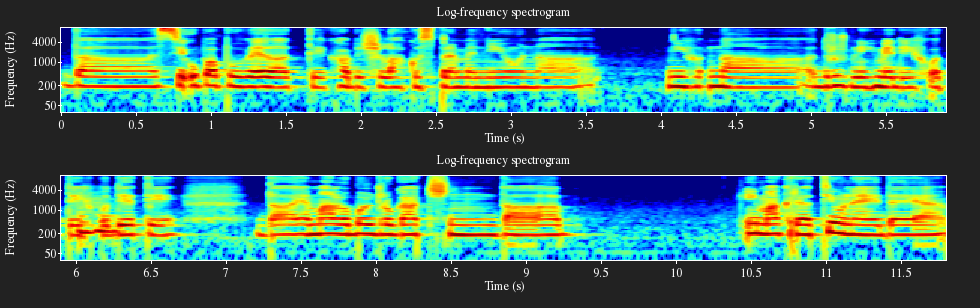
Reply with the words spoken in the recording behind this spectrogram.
da si upa povedati, kaj bi še lahko spremenil na, njih, na družbenih medijih od teh uh -huh. podjetij, da je malo bolj drugačen, da ima kreativne ideje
